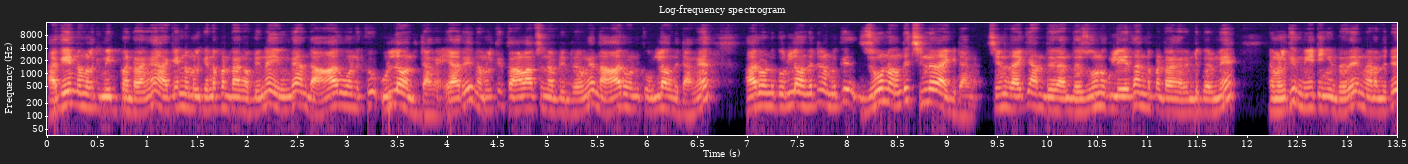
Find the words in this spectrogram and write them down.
அகைன் நம்மளுக்கு மீட் பண்றாங்க. அகைன் நம்மளுக்கு என்ன பண்றாங்க அப்படின்னா இவங்க அந்த ஆர் ஒனுக்கு உள்ள வந்துட்டாங்க. யாரு? நம்மளுக்கு கால் ஆப்ஷன் அப்படின்றவங்க அந்த ஆர் ஒனுக்கு உள்ள வந்துட்டாங்க. ஆர் ஒனுக்கு உள்ள வந்துட்டு நம்மளுக்கு ஜூனை வந்து சின்னதாக்கிட்டாங்க. சின்னதாக்கி அந்த அந்த ஜூனுக்குள்ளேயே தான் என்ன பண்றாங்க ரெண்டு பேருமே? நம்மளுக்கு மீட்டிங்ன்றது நடந்துட்டு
